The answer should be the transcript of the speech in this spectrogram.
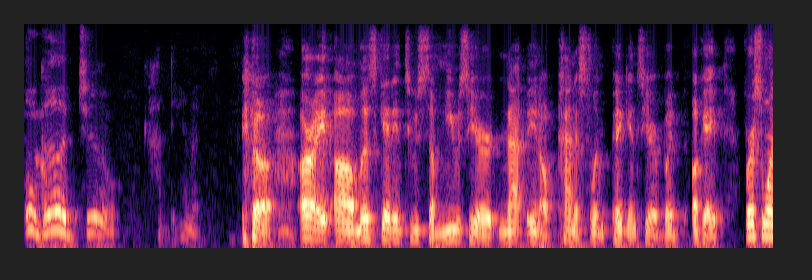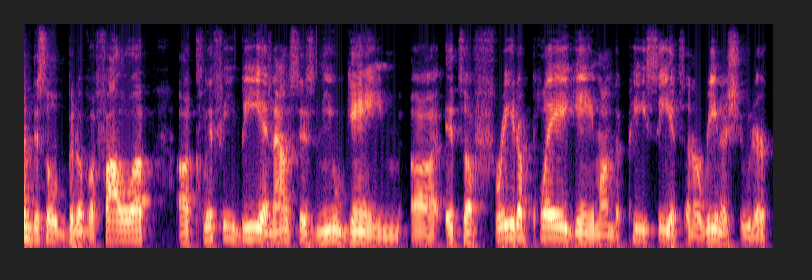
Oh, good too. God damn it. All right, um, let's get into some news here. Not you know, kind of slim pickings here, but okay. First one, this is a bit of a follow up. Uh, Cliffy B announced his new game. Uh, it's a free to play game on the PC. It's an arena shooter.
